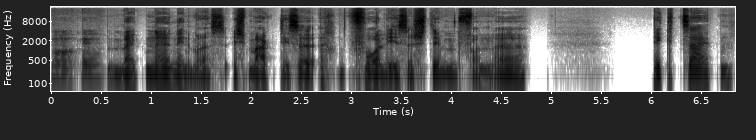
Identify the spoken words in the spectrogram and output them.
Oh, okay. Magnanimous. Ich mag diese Vorlesestimmen von äh, Diktseiten.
